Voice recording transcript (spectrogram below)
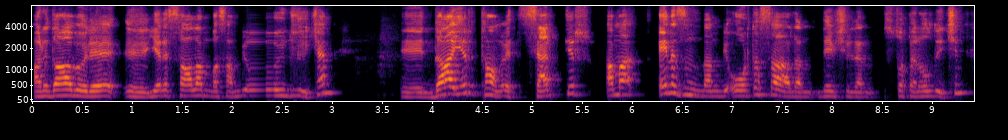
Hani daha böyle e, yere sağlam basan bir oyuncuyken e, Dair tamam evet serttir ama en azından bir orta sahadan devşirilen stoper olduğu için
